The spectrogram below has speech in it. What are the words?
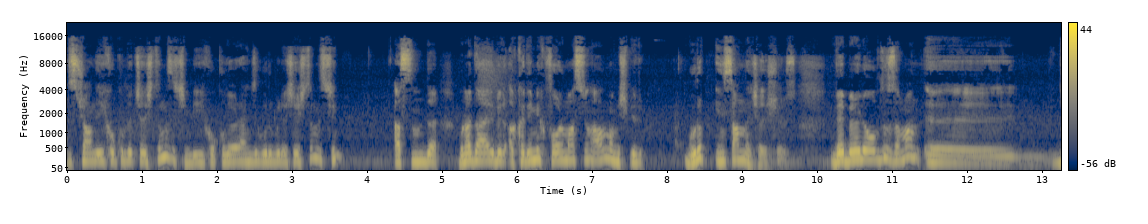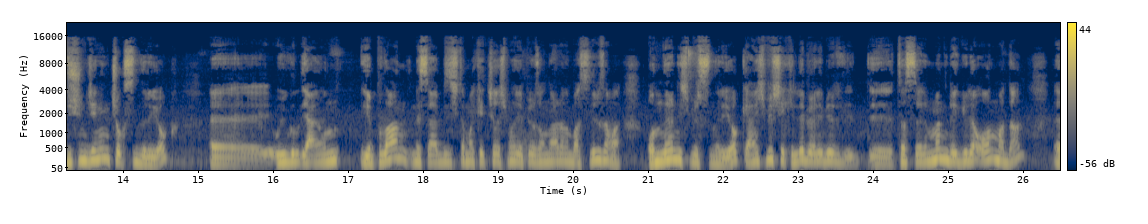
biz şu anda ilkokulda çalıştığımız için bir ilkokul öğrenci grubuyla çalıştığımız için aslında buna dair bir akademik formasyon almamış bir grup insanla çalışıyoruz. Ve böyle olduğu zaman e, düşüncenin çok sınırı yok. E, uygul yani onun yapılan mesela biz işte maket çalışmaları yapıyoruz onlardan bahsederiz ama onların hiçbir sınırı yok. Yani hiçbir şekilde böyle bir e, tasarımın regüle olmadan e,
